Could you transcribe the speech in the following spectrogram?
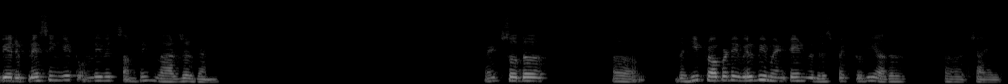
we are replacing it only with something larger than it. Right? So the uh, the heap property will be maintained with respect to the other uh, child.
